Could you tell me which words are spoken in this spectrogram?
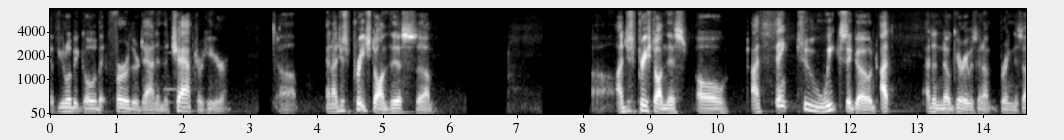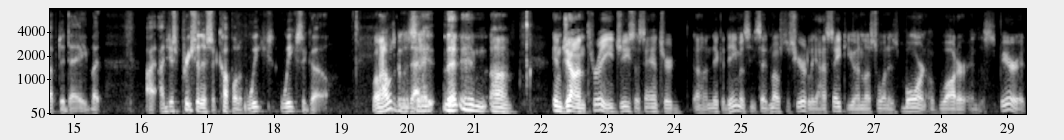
if you a little bit, go a little bit further down in the chapter here, uh, and I just preached on this. Um, uh, I just preached on this. Oh, I think two weeks ago. I I didn't know Gary was going to bring this up today, but I, I, just preached on this a couple of weeks weeks ago. Well, I was going to say that in um, in John three, Jesus answered uh, Nicodemus. He said, "Most assuredly, I say to you, unless one is born of water and the Spirit,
